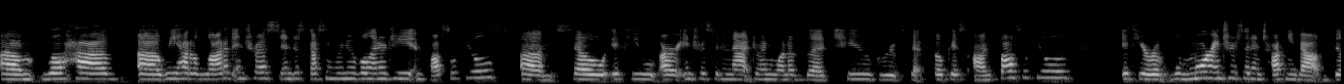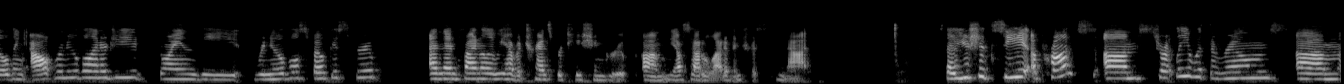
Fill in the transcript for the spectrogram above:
Um, we'll have, uh, we had a lot of interest in discussing renewable energy and fossil fuels. Um, so if you are interested in that, join one of the two groups that focus on fossil fuels. If you're more interested in talking about building out renewable energy, join the renewables focus group. And then finally, we have a transportation group. Um, we also had a lot of interest in that. So you should see a prompt um, shortly with the rooms um,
